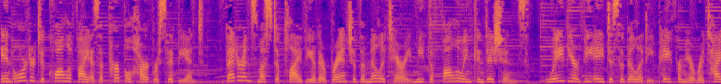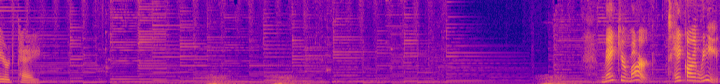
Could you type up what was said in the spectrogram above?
In order to qualify as a Purple Heart recipient, veterans must apply via their branch of the military meet the following conditions. Waive your VA disability pay from your retired pay. Make your mark. Take our lead.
